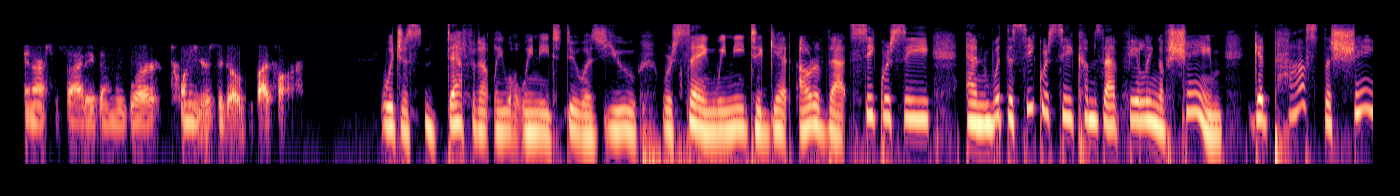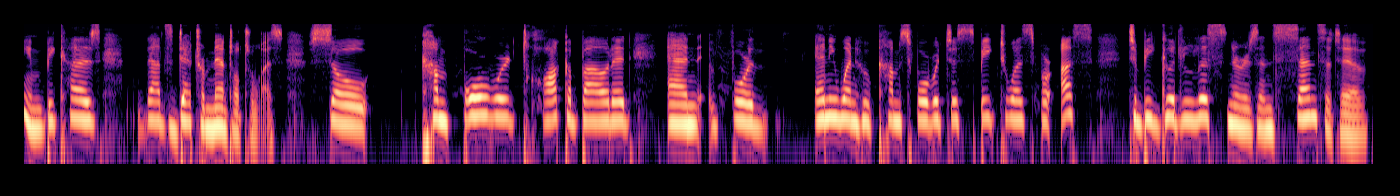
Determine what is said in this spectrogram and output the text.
in our society than we were 20 years ago by far. Which is definitely what we need to do. As you were saying, we need to get out of that secrecy. And with the secrecy comes that feeling of shame. Get past the shame because that's detrimental to us. So come forward, talk about it, and for anyone who comes forward to speak to us for us to be good listeners and sensitive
